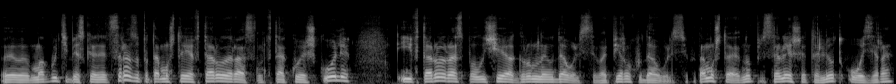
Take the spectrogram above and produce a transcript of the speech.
Э, могу тебе сказать сразу, потому что я второй раз в такой школе, и второй раз получаю огромное удовольствие. Во-первых, удовольствие, потому что, ну, представляешь, это лед озера,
